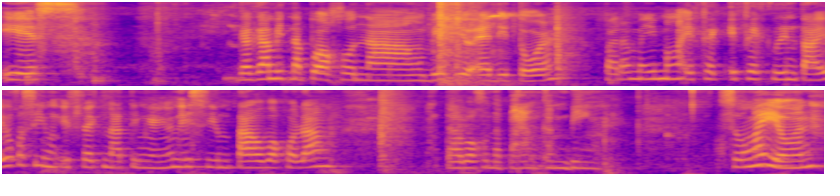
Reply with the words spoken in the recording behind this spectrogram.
is gagamit na po ako ng video editor para may mga effect-effect rin tayo kasi yung effect natin ngayon is yung tawa ko lang. Tawa ko na parang kambing. So ngayon,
